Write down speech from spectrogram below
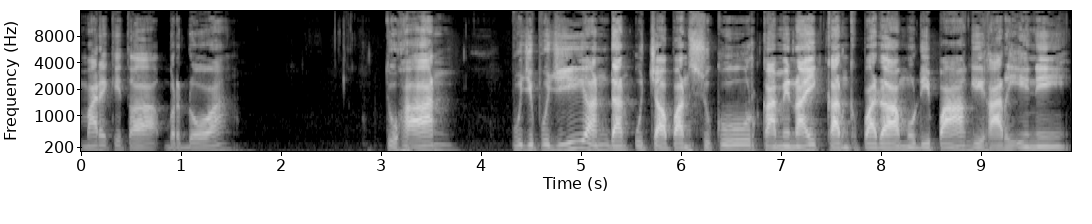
Mari kita berdoa. Tuhan, puji-pujian dan ucapan syukur kami naikkan kepadamu di pagi hari ini.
